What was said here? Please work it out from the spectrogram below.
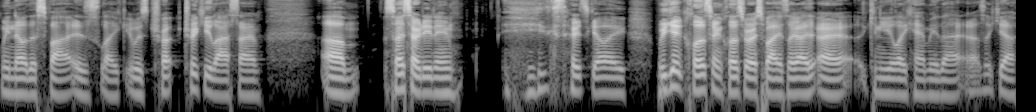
We know this spot is like it was tr- tricky last time." Um, so I started eating. He starts going. We get closer and closer to our spot. He's like, "All right, can you like hand me that?" And I was like, "Yeah."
